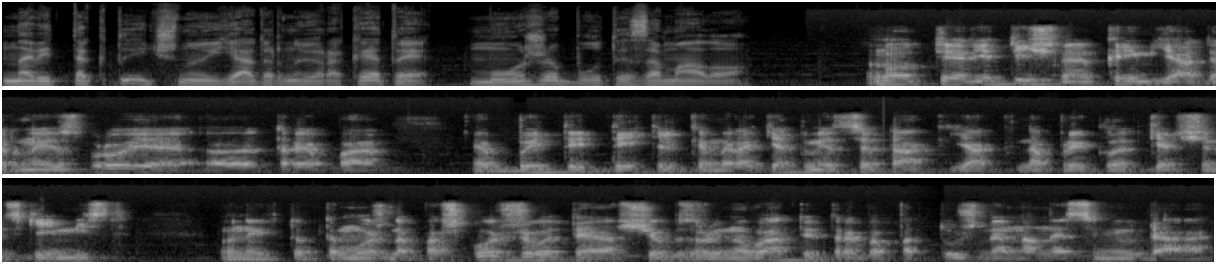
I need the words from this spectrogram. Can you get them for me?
навіть тактичної ядерної ракети може бути замало. Ну теоретично, крім ядерної зброї, е, треба бити декількома ракетами. Це так, як, наприклад, Керченський міст. У них, тобто можна пошкоджувати, а щоб зруйнувати, треба потужне нанесення удара.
